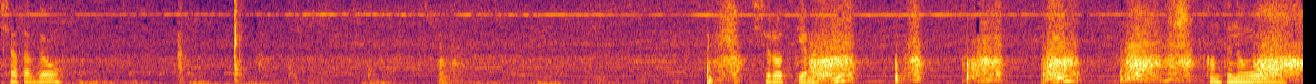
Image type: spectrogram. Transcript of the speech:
Siata w dół. Środkiem kontynuuję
